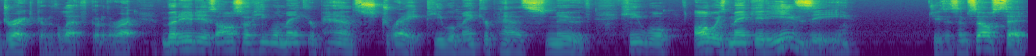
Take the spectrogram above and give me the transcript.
direct, go to the left, go to the right. But it is also, He will make your path straight. He will make your path smooth. He will always make it easy. Jesus Himself said,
